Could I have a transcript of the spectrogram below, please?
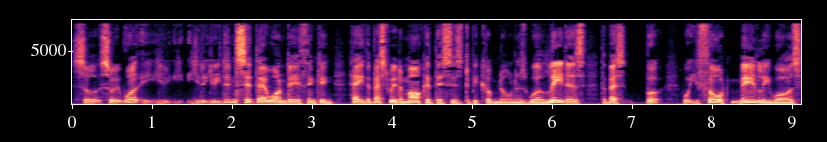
So, so it was you, you. You didn't sit there one day thinking, "Hey, the best way to market this is to become known as world leaders." The best, but what you thought mainly was,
